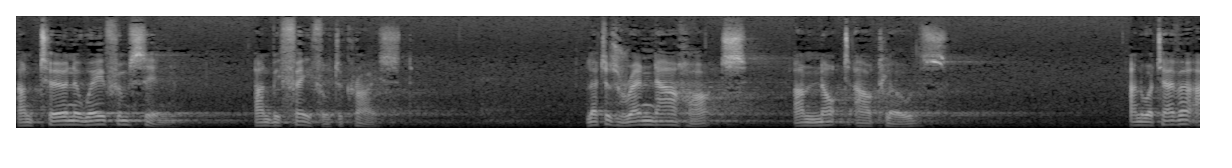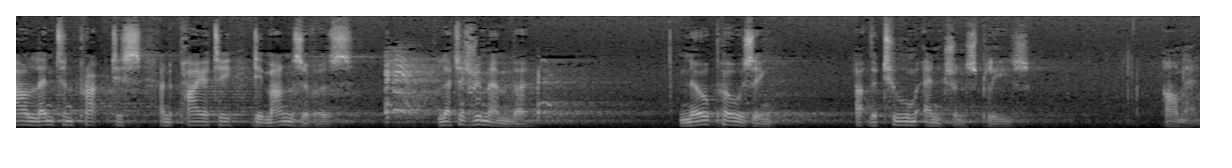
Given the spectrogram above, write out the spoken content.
and turn away from sin and be faithful to Christ. Let us rend our hearts and not our clothes. And whatever our Lenten practice and piety demands of us, let us remember no posing at the tomb entrance, please. Amen.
